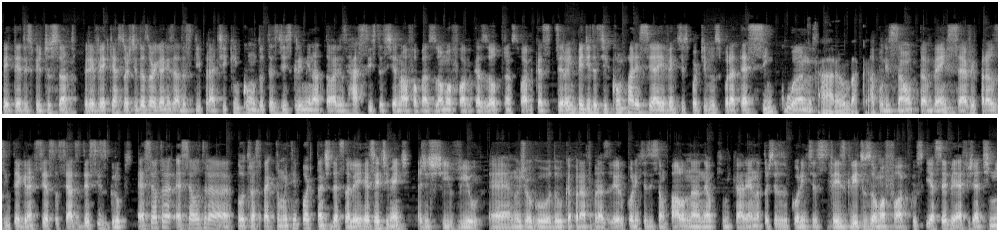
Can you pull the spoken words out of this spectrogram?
PT do Espírito Santo, prevê que as torcidas organizadas que pratiquem condutas discriminatórias, racistas, xenófobas, homofóbicas ou transfóbicas serão impedidas de comparecer a eventos esportivos por até cinco anos. Caramba, cara. A punição também serve para os integrantes e associados desses grupos. Essa é outra, essa é outra, outro aspecto muito importante dessa lei. Recentemente, a gente viu é, no jogo do Campeonato Brasileiro, Corinthians e São Paulo, na Neoquímica Arena, a torcida do Corinthians fez gritos homofóbicos e a CBF já tinha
